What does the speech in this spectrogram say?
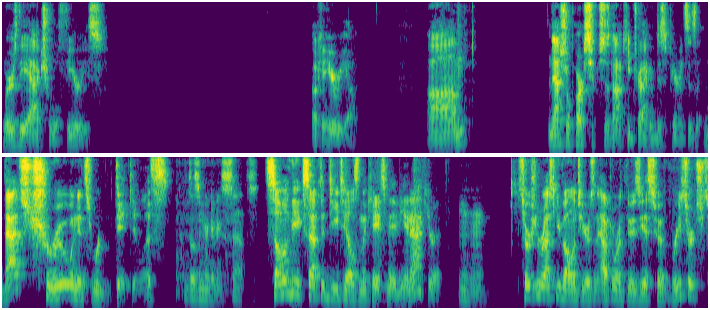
where's the actual theories? Okay, here we go. Um, National Park Service does not keep track of disappearances. That's true, and it's ridiculous. It doesn't make any sense. Some of the accepted details in the case may be inaccurate. Mm-hmm. Search and rescue volunteers and outdoor enthusiasts who have researched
